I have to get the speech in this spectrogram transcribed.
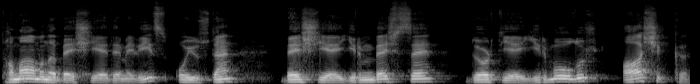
tamamına 5y demeliyiz. O yüzden 5y 25 ise 4y 20 olur. A şıkkı.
